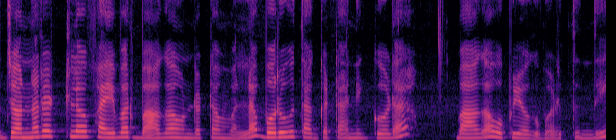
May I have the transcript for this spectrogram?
జొన్న రొట్టెలో ఫైబర్ బాగా ఉండటం వల్ల బరువు తగ్గటానికి కూడా బాగా ఉపయోగపడుతుంది.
